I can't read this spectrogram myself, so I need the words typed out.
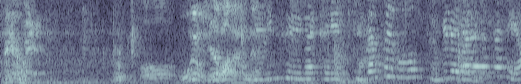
fairway. 어, 오후에 오시려고 안 하셨네. 장례님 수요일날 차림 긴장 풀고 준비되면 차 타세요.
